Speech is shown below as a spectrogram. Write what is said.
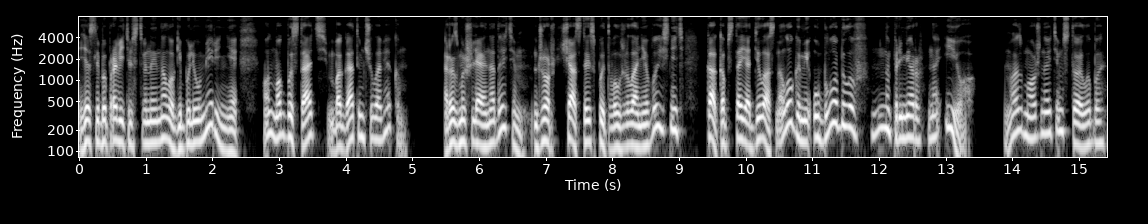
Если бы правительственные налоги были умереннее, он мог бы стать богатым человеком. Размышляя над этим, Джордж часто испытывал желание выяснить, как обстоят дела с налогами у Блобелов, например, на Ио. Возможно, этим стоило бы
